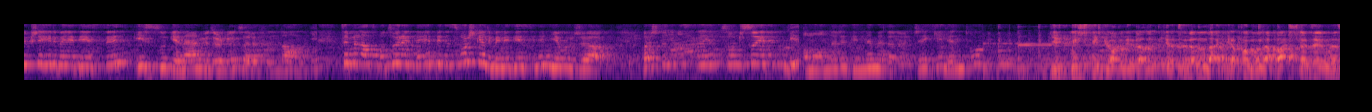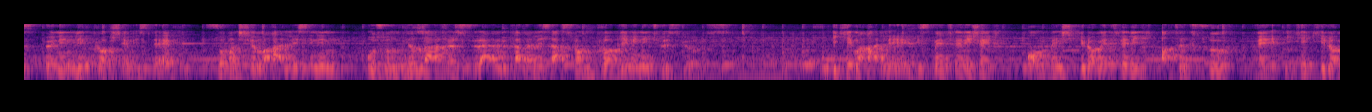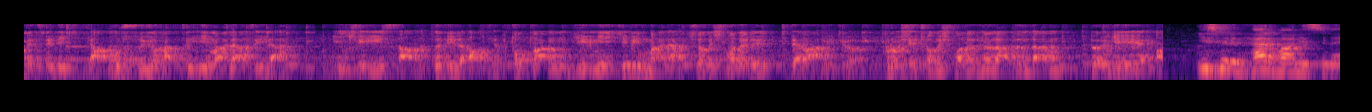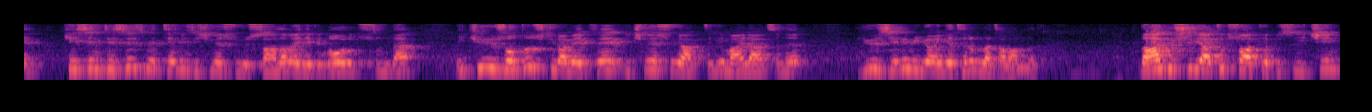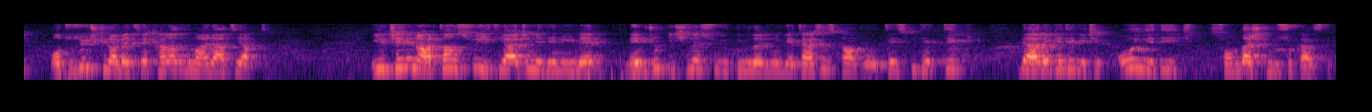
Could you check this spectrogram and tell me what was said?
Büyükşehir Belediyesi İSSU Genel Müdürlüğü tarafından temel atma törenine hepiniz hoş geldiniz. Belediyesinin yapacağı. Başkanımız Sayın Tunç Soyer'in bir ama onları dinlemeden önce gelin tor 70 milyon liralık yatırımla yapımına başladığımız önemli projemizde Subaşı Mahallesi'nin uzun yıllardır süren kanalizasyon problemini çözüyoruz. İki mahalleye hizmet verecek 15 kilometrelik atık su ve 2 kilometrelik yağmur suyu hattı imalatıyla ilçeyi sağlıklı bir altyapı toplam 22 bin imalat çalışmaları devam ediyor. Proje çalışmalarının ardından bölgeye İzmir'in her hanesine kesintisiz ve temiz içme suyu sağlama hedefi doğrultusunda 230 kilometre içme suyu hattı imalatını 120 milyon yatırımla tamamladık. Daha güçlü bir atık su altyapısı için 33 kilometre kanal imalatı yaptık. İlçenin artan su ihtiyacı nedeniyle mevcut içme suyu kuyularının yetersiz kaldığını tespit ettik ve harekete geçip 17 iç- sondaj kuyusu kazdık.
